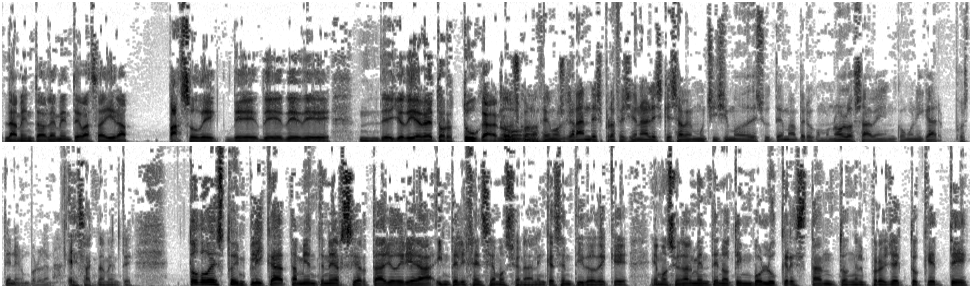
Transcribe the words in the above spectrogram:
lamentablemente vas a ir a paso de, de, de, de, yo diría, de tortuga, ¿no? Todos conocemos grandes profesionales que saben muchísimo de su tema, pero como no lo saben comunicar, pues tienen un problema. Exactamente. Todo esto implica también tener cierta, yo diría, inteligencia emocional. ¿En qué sentido? De que emocionalmente no te involucres tanto en el proyecto que te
